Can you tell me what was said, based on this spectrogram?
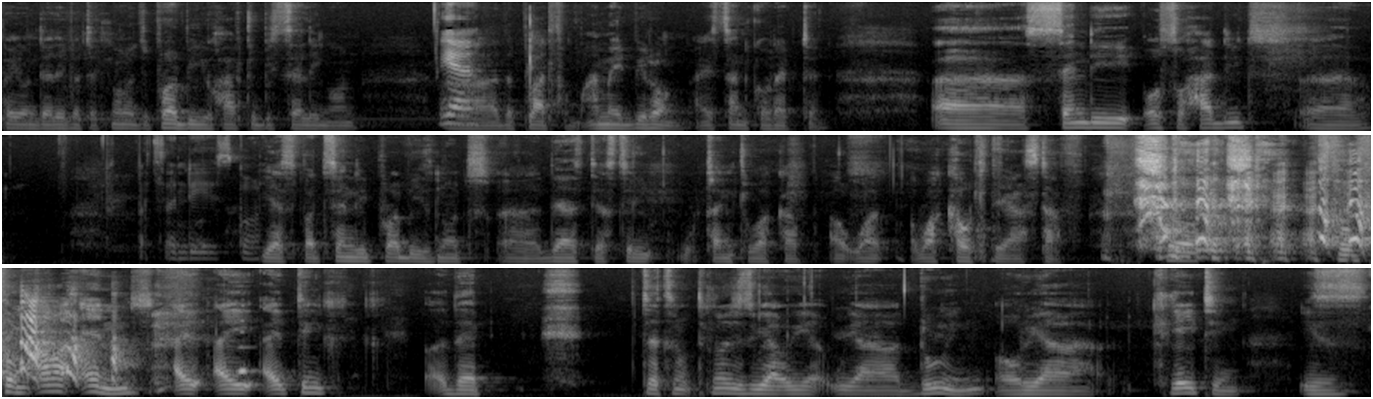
pay on deliver technology, probably you have to be selling on Yeah. uh, the platform. I might be wrong. I stand corrected. Uh, Sendy also had it. Uh, But Sendy is gone. Yes, but Sendy probably is not. Uh, they're they're still trying to work up uh, work, work out their stuff. So, so from our end, I I, I think the the technologies we are, we are we are doing or we are creating is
